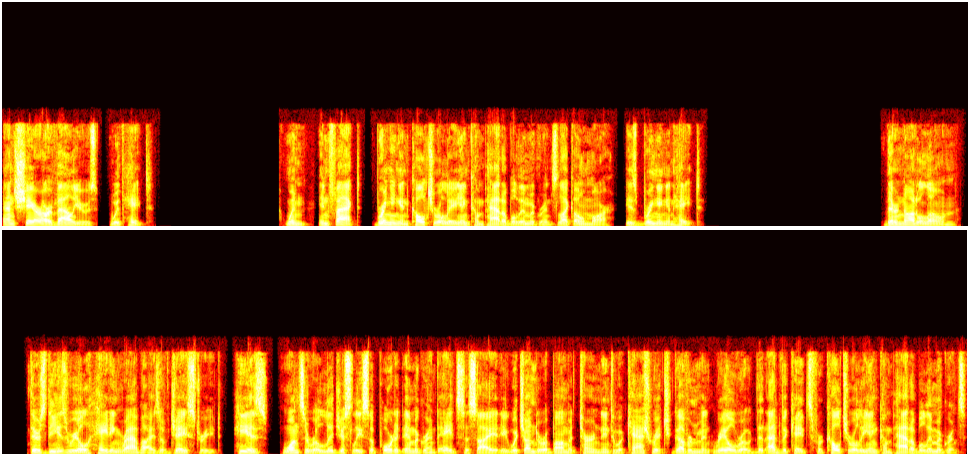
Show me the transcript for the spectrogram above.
and share our values, with hate. When, in fact, bringing in culturally incompatible immigrants like Omar is bringing in hate. They're not alone. There's the Israel-hating rabbis of J Street, HIAS, once a religiously supported immigrant aid society which under Obama turned into a cash-rich government railroad that advocates for culturally incompatible immigrants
